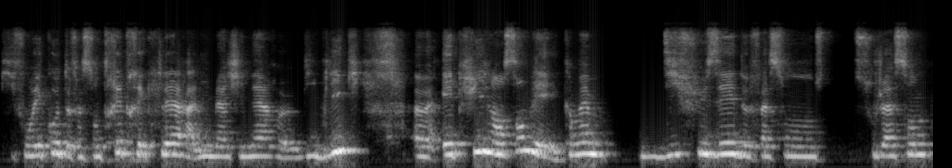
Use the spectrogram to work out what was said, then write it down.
qui font écho de façon très très claire à l'imaginaire biblique. et puis l'ensemble est quand même diffusé de façon sous-jacente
